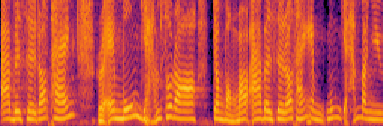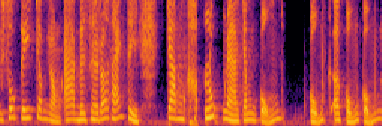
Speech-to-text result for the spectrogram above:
ABC đó tháng. Rồi em muốn giảm số đo trong vòng bao ABC đó tháng em muốn giảm bao nhiêu số ký trong vòng ABC đó tháng. Thì chăm lúc nào chăm cũng Ờ, cũng cũng cũng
